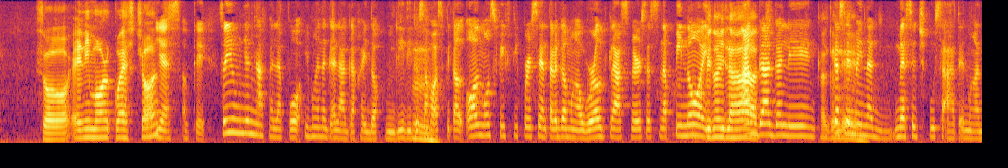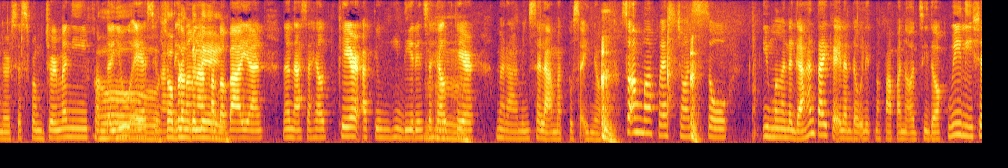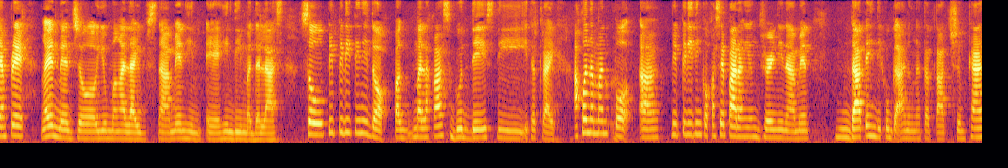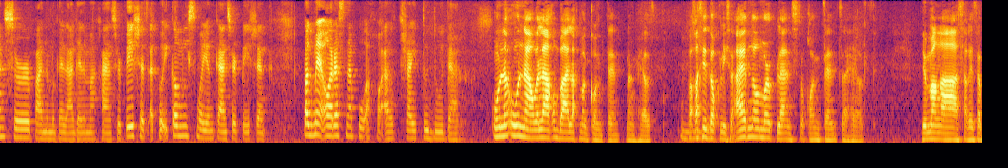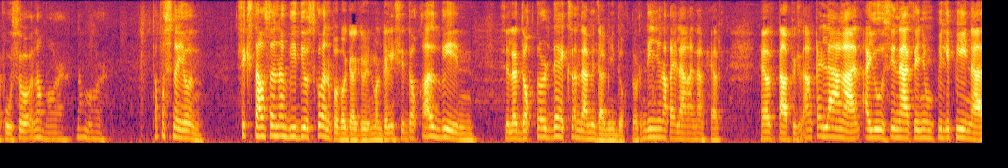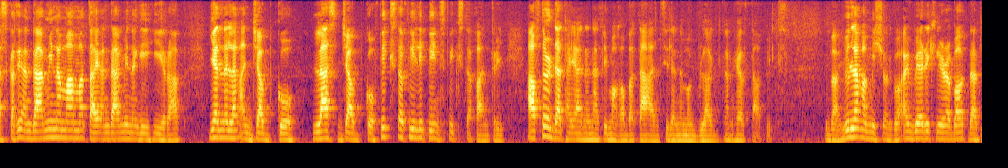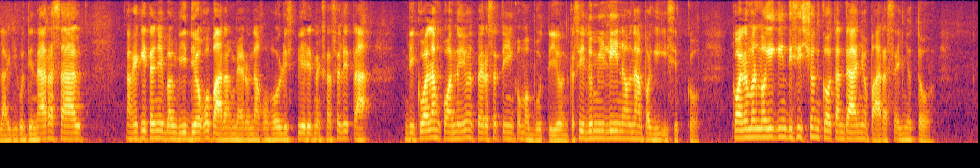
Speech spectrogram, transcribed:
So, any more questions? Yes, okay. So yung yun nga pala po, yung mga nag-alaga kay Doc Willie dito sa Mm. hospital, almost 50% talaga mga world-class nurses na Pinoy. Pinoy Ang lahat. gagaling. Gagaling. Kasi may nag-message po sa atin mga nurses from Germany, from the Oh, US, yung ating sobrang mga galing. kababayan na nasa healthcare at yung hindi rin sa Mm. healthcare. Maraming salamat po sa inyo. so ang mga questions, so yung mga naghahantay, kailan daw ulit mapapanood si Doc Willie. Siyempre, ngayon medyo yung mga lives namin hin- eh, hindi madalas. So, pipilitin ni Doc, pag malakas, good days, di itatry. Ako naman po, ah, pipilitin ko kasi parang yung journey namin, dati hindi ko gaanong natatouch yung cancer, paano mag-alaga ng mga cancer patients. At kung ikaw mismo yung cancer patient, pag may oras na po ako, I'll try to do that. Una-una, wala akong balak mag-content ng health. Baka si Doc Lisa, I have no more plans to content sa health. Yung mga sakit sa puso, no more, no more. Tapos na yun. 6,000 ang videos ko, ano pa ba gagawin? Magaling si Doc Alvin, sila Dr. Dex, ang dami-dami doktor. Hindi nyo na kailangan ng health health topics. Ang kailangan, ayusin natin yung Pilipinas kasi ang dami namamatay, ang dami naghihirap. Yan na lang ang job ko. last job ko. Fix the Philippines, fix the country. After that, hayaan na natin mga kabataan sila na mag-vlog ng health topics. Diba? Yun lang ang mission ko. I'm very clear about that. Lagi ko dinarasal. Nakikita niyo ibang video ko, parang meron akong Holy Spirit nagsasalita. Hindi ko alam kung ano yun, pero sa tingin ko mabuti yun. Kasi lumilinaw na ang pag-iisip ko. Kung ano man magiging desisyon ko, tandaan nyo, para sa inyo to.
